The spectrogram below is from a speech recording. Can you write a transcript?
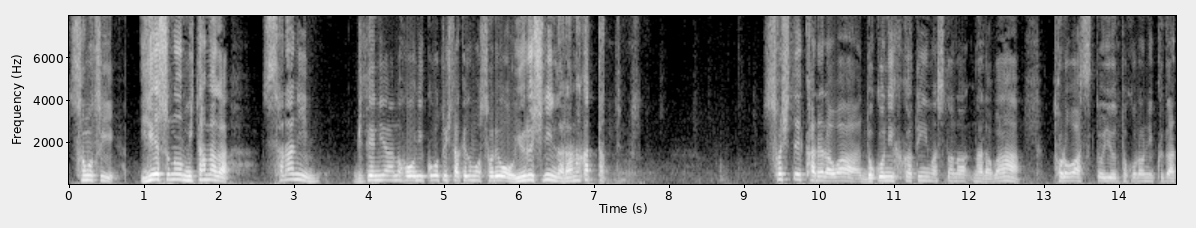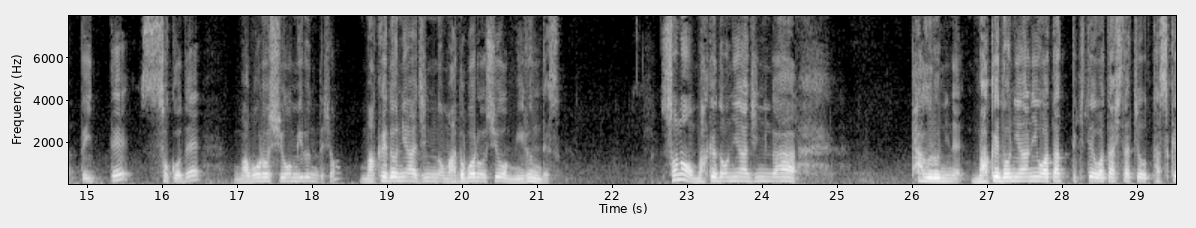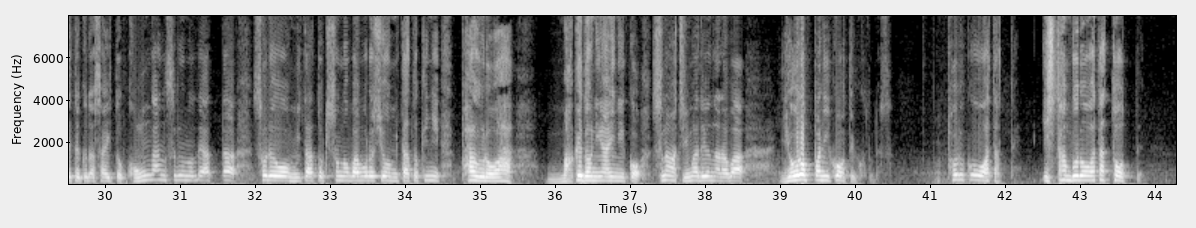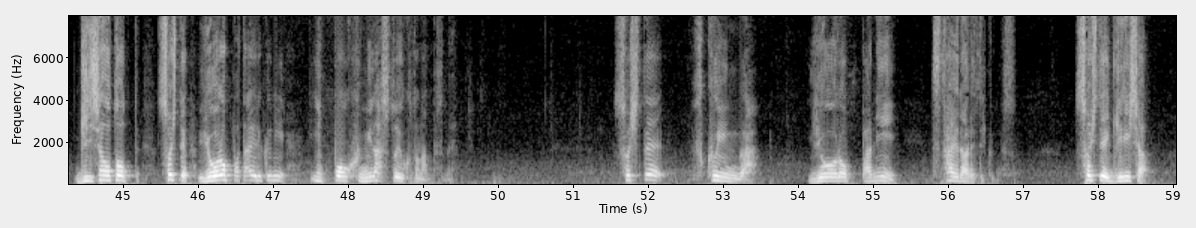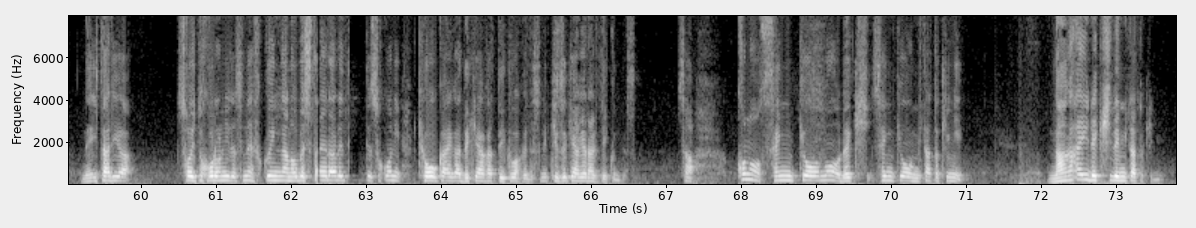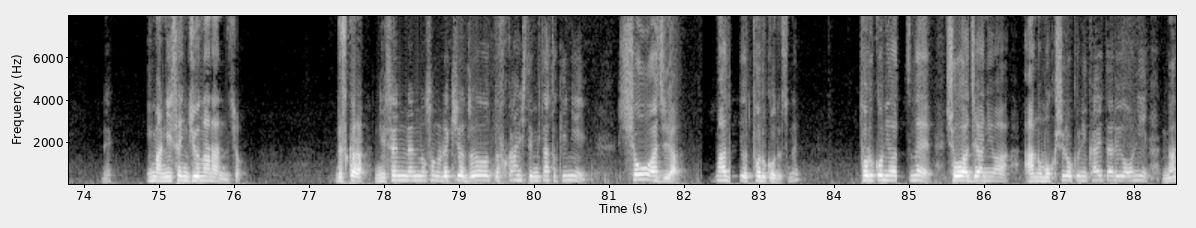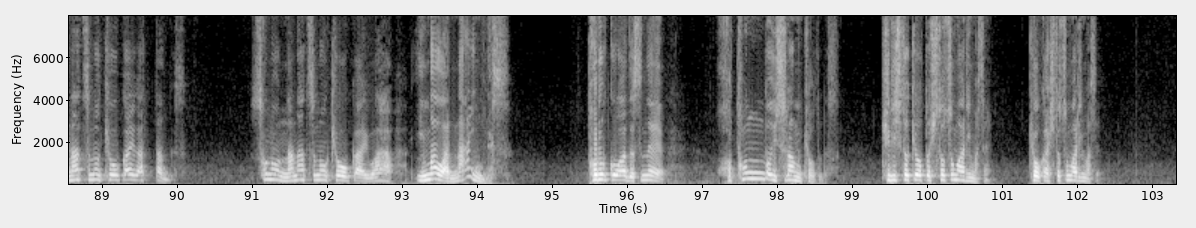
その次イエスの御霊がさらにビテニアの方に行こうとしたけどもそれをお許しにならなかったっていうんです。そして彼らはどこに行くかと言いますとならばトロワスというところに下っていってそこで幻を見るんでしょ？マケドニア人の幻を見るんです。そのマケドニア人がパウロにねマケドニアに渡ってきて私たちを助けてくださいと懇願するのであった。それを見た時その幻を見た時にパウロはマケドニアに行こう。すなわち今で言うならばヨーロッパに行こうということです。トルコを渡ってイスタンブールを渡って通ってギリシャを通ってそしてヨーロッパ大陸に一歩を踏み出すということなんですね。そして福音がヨーロッパに伝えられていくんです。そしてギリシャ、ね、イタリアそういうところにですね福音が述べ伝えられていってそこに教会が出来上がっていくわけですね。築き上げられていくんです。さあこの宣教の歴史宣教を見た時に長い歴史で見た時にね今2017年でしょ？ですから2000年のその歴史をずっと俯瞰して見た時に小アジアまでいうトルコですね。トルコにはですね小アジアにはあの黙示録に書いてあるように7つの教会があったんです。その7つの教会は今はないんです。トルコはですねほとんどイスラム教徒です。キリスト教徒一つもありません。教会一つもありません。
